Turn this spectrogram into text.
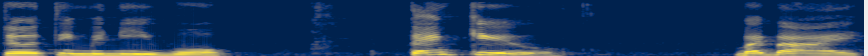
Thirty minute walk. Thank you. Bye bye.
